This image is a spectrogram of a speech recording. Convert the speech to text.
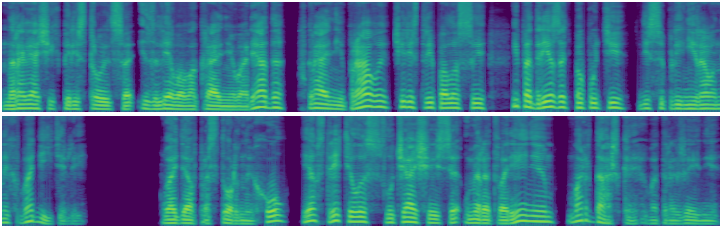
норовящих перестроиться из левого крайнего ряда в крайний правый через три полосы и подрезать по пути дисциплинированных водителей. Войдя в просторный холл, я встретилась с случающейся умиротворением мордашкой в отражении.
